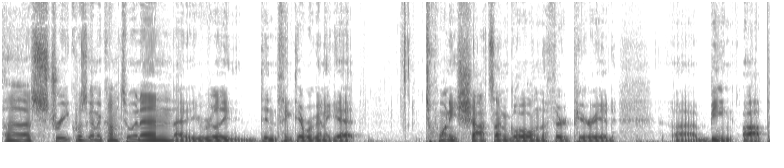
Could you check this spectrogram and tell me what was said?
uh, streak was going to come to an end. You really didn't think they were going to get 20 shots on goal in the third period, uh, being up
